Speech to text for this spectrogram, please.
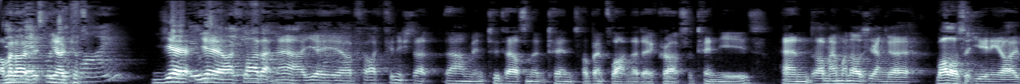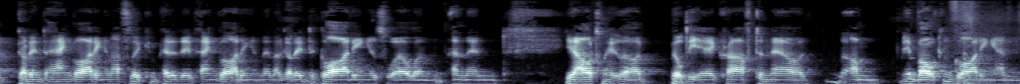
I mean, and that's I, what you know, you're flying. Yeah, yeah, I fly that now. Yeah, yeah, I've, I finished that um, in 2010. So I've been flying that aircraft for 10 years. And I mean, when I was younger, while I was at uni, I got into hang gliding and I flew competitive hang gliding, and then I got into gliding as well. And and then, yeah, ultimately I built the aircraft, and now I'm involved in gliding and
